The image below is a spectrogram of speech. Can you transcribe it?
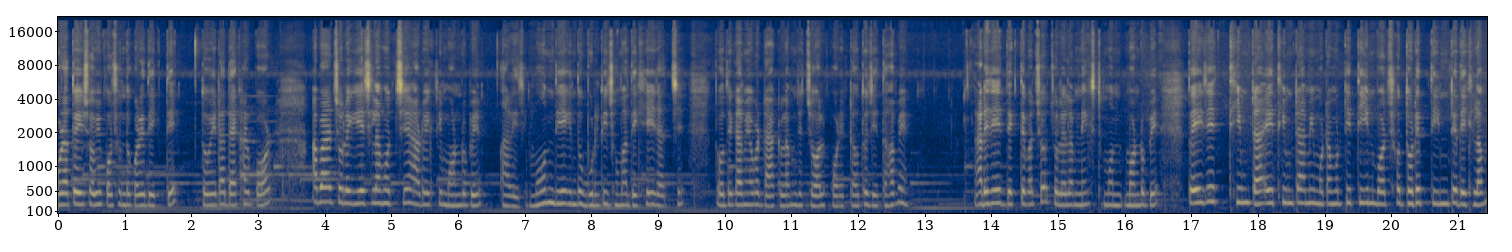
ওরা তো এইসবই পছন্দ করে দেখতে। তো এটা দেখার পর আবার চলে গিয়েছিলাম হচ্ছে আরও একটি মণ্ডপে। আর এই যে মন দিয়ে কিন্তু বুলটি ঝুমা দেখেই যাচ্ছে। তো ওদেরকে আমি আবার ডাকলাম যে, চল, পরেরটাও তো যেতে হবে। আর এই যে দেখতে পাচ্ছ, চলে এলাম নেক্সট মণ্ডপে। তো এই যে থিমটা এই থিমটা আমি মোটামুটি তিন বছর ধরে তিনটে দেখলাম।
